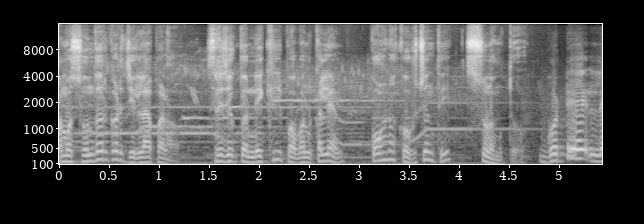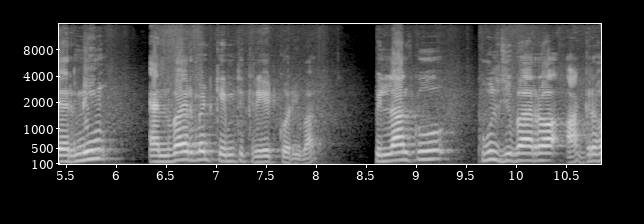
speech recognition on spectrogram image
ଆମ ସୁନ୍ଦରଗଡ଼ ଜିଲ୍ଲାପାଳ ଶ୍ରୀଯୁକ୍ତ ନିଖିଲ ପବନ କଲ୍ୟାଣ କ'ଣ କହୁଛନ୍ତି ଶୁଣନ୍ତୁ ଗୋଟେ ଲର୍ଣ୍ଣିଂ ଏନ୍ଭାୟରମେଣ୍ଟ କେମିତି କ୍ରିଏଟ୍ କରିବା ପିଲାଙ୍କୁ ସ୍କୁଲ ଯିବାର ଆଗ୍ରହ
